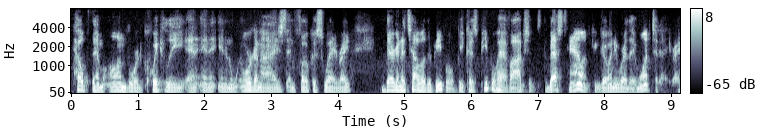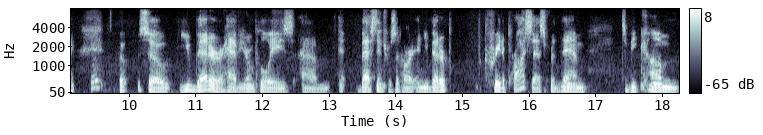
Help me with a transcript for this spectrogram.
help them onboard quickly and, and in an organized and focused way right they're going to tell other people because people have options. The best talent can go anywhere they want today, right? Mm-hmm. So, so, you better have your employees' um, best interest at heart, and you better create a process for them to become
